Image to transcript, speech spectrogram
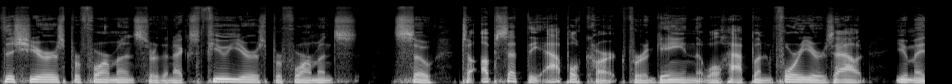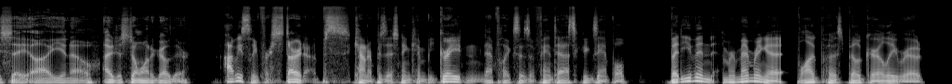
this year's performance or the next few years' performance. So, to upset the apple cart for a gain that will happen four years out, you may say, uh, you know, I just don't want to go there. Obviously, for startups, counterpositioning can be great, and Netflix is a fantastic example. But even I'm remembering a blog post Bill Gurley wrote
